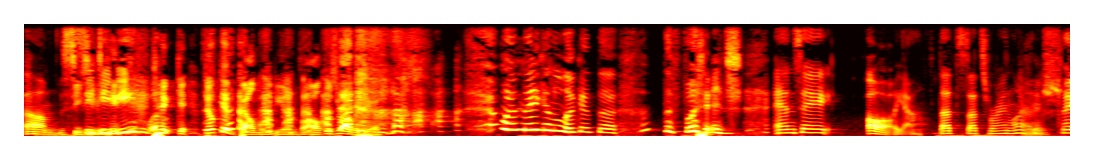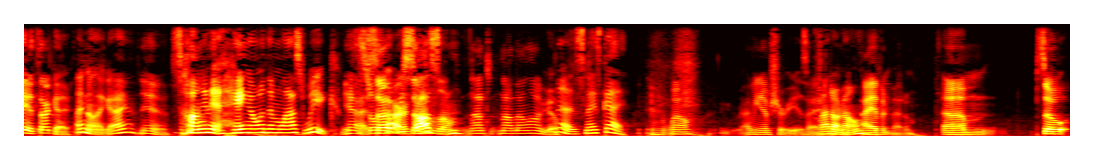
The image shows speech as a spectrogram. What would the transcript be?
Um, the CTV. CCTV. Don't get Bell Media involved. What's wrong with you? when they can look at the the footage and say, "Oh yeah, that's that's Ryan Large. Hey, it's that guy. I know that guy. Yeah. So hung in, hang out with him last week. Yeah, Stole so- car. It's saw awesome. Not not that long ago. Yeah, he's a nice guy. Well, I mean, I'm sure he is. I, I don't know. I haven't met him. Um, so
